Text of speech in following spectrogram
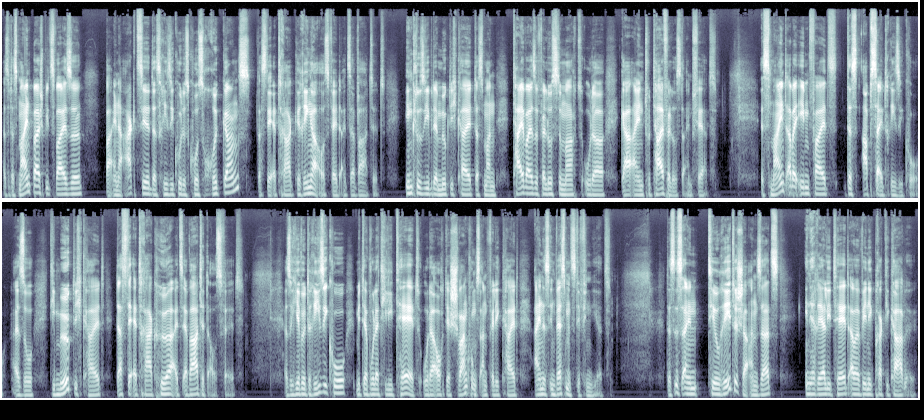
Also das meint beispielsweise bei einer Aktie das Risiko des Kursrückgangs, dass der Ertrag geringer ausfällt als erwartet inklusive der Möglichkeit, dass man teilweise Verluste macht oder gar einen Totalverlust einfährt. Es meint aber ebenfalls das Upside-Risiko, also die Möglichkeit, dass der Ertrag höher als erwartet ausfällt. Also hier wird Risiko mit der Volatilität oder auch der Schwankungsanfälligkeit eines Investments definiert. Das ist ein theoretischer Ansatz, in der Realität aber wenig praktikabel.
